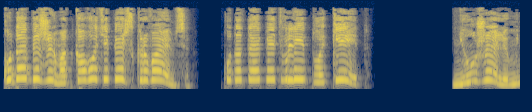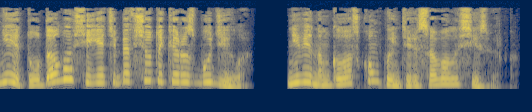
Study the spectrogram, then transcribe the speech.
«Куда бежим? От кого теперь скрываемся? Куда ты опять влипла, Кейт?» «Неужели мне это удалось, и я тебя все-таки разбудила?» Невинным голоском поинтересовалась изверг.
